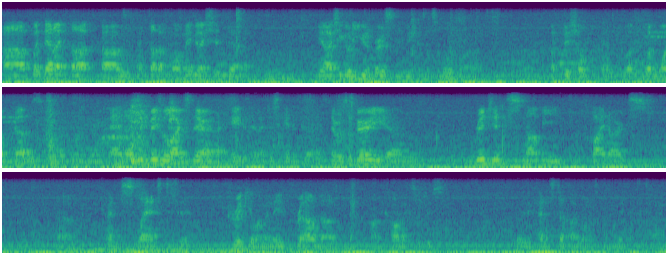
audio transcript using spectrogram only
uh, but then I thought um, I thought well maybe I should uh, you know actually go to university because it's a little more official and what what one does. And I did visual arts there, and I hated it. I just hated the there was a very um, rigid, snobby fine arts kind of slant to the curriculum, and they frowned on on comics, which is really the kind of stuff I wanted to doing at the time.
